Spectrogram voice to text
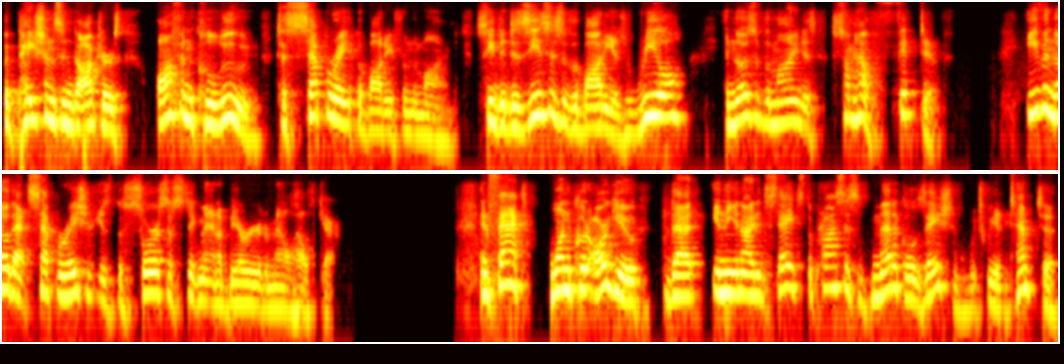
But patients and doctors often collude to separate the body from the mind, see the diseases of the body as real and those of the mind as somehow fictive even though that separation is the source of stigma and a barrier to mental health care. In fact, one could argue that in the United States, the process of medicalization, which we attempt to,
